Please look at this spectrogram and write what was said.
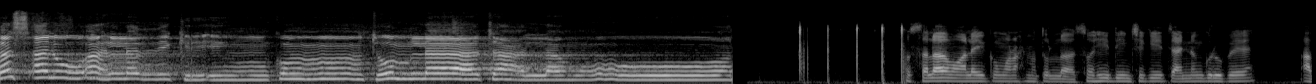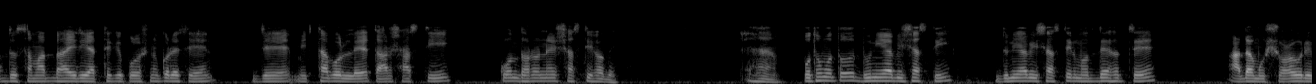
فاسألوا أهل الذكر إن كنتم لا تعلمون আসসালামু আলাইকুম রহমতুল্লাহ সহি দিন শিখি চার নং গ্রুপে আব্দুল সামাদ ভাই রিয়াদ থেকে প্রশ্ন করেছেন যে মিথ্যা বললে তার শাস্তি কোন ধরনের শাস্তি হবে হ্যাঁ প্রথমত দুনিয়াবি শাস্তি দুনিয়াবি শাস্তির মধ্যে হচ্ছে আদামু শহরে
